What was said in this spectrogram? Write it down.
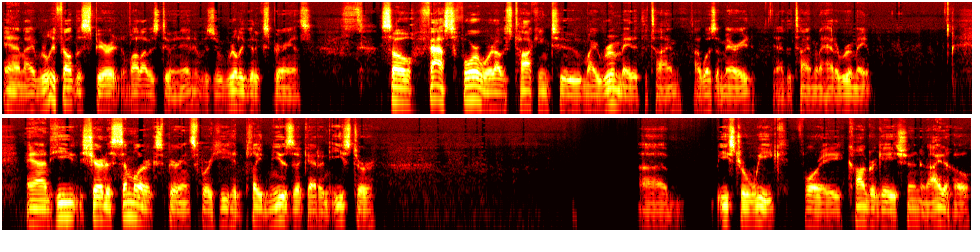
And I really felt the spirit while I was doing it. It was a really good experience. So, fast forward, I was talking to my roommate at the time. I wasn't married at the time, and I had a roommate. And he shared a similar experience where he had played music at an Easter uh, Easter week for a congregation in Idaho,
